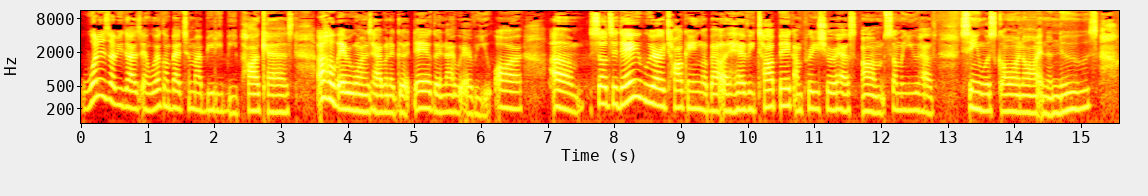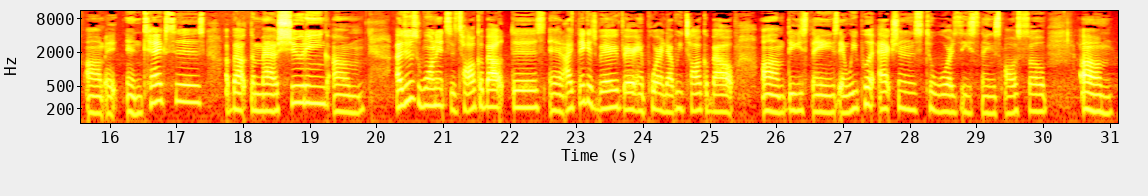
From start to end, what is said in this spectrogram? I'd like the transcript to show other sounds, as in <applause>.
What is up, you guys, and welcome back to my Beauty Bee podcast. I hope everyone's having a good day, a good night, wherever you are. Um, so today we are talking about a heavy topic. I'm pretty sure has um some of you have seen what's going on in the news um in Texas about the mass shooting. Um, I just wanted to talk about this, and I think it's very, very important that we talk about um, these things and we put actions towards these things also. Um,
